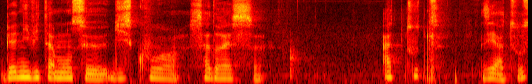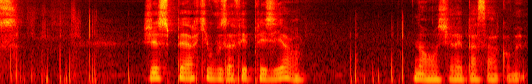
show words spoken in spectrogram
Bien évidemment, ce discours s'adresse à toutes et à tous. J'espère qu'il vous a fait plaisir. Non, je dirais pas ça quand même.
